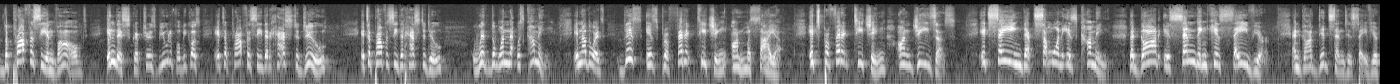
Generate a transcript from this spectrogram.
the prophecy involved in this scripture is beautiful because it's a prophecy that has to do it's a prophecy that has to do with the one that was coming. In other words, this is prophetic teaching on Messiah. It's prophetic teaching on Jesus. It's saying that someone is coming, that God is sending his Savior. And God did send his Savior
